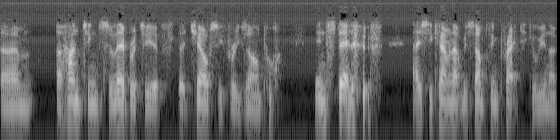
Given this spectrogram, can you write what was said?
um, are hunting celebrity at, at Chelsea, for example, instead of actually coming up with something practical. You know,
